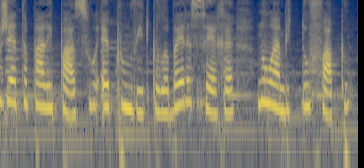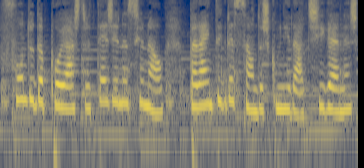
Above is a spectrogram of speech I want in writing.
Projeto Par e Passo é promovido pela Beira Serra no âmbito do FAP, Fundo de Apoio à Estratégia Nacional para a Integração das Comunidades Ciganas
